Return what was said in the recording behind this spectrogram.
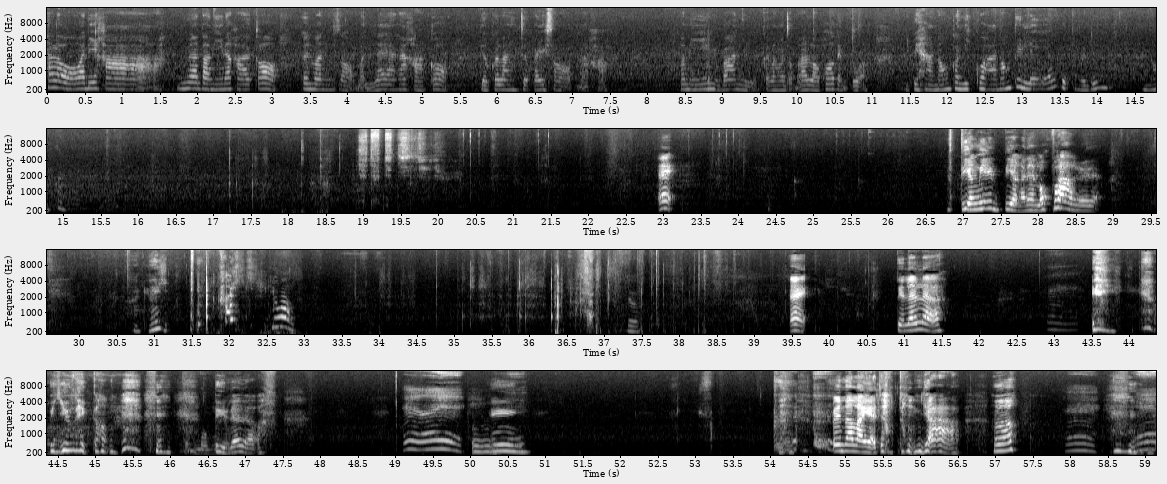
ฮัลโหลสวัสดีค่ะเมื่อนตอนนี้นะคะก็เป็นวันสอบวันแรกนะคะ ก็เดี๋ยวกำลังจะไปสอบนะคะ ตอนนี้ยังอยู่บ้านอยู่กำลังมาจากบ้านรอพ่อแต่งตัวไปหาน้องก่อนดีกว่าน้องตื่นแล้วเดี๋ยวดูหาน้องก่อนเอ๊ะเตียงนี่เตียงอันเนี้ยลกมากเลยเนี่ย เฮ้ยเฮ้ยล่วงดูเอ้ยตื่นแล้วเหรอไปยืมในกล้อง ตื่นแล้วเหรอเป็นอะไรอะจับตรงหญ้าฮะแล้วบาย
